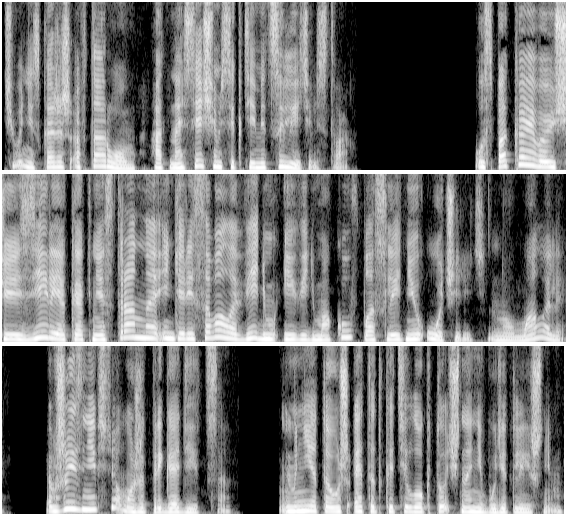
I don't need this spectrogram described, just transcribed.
чего не скажешь о втором, относящемся к теме целительства. Успокаивающее зелье, как ни странно, интересовало ведьм и ведьмаков в последнюю очередь, но мало ли, в жизни все может пригодиться. Мне-то уж этот котелок точно не будет лишним.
